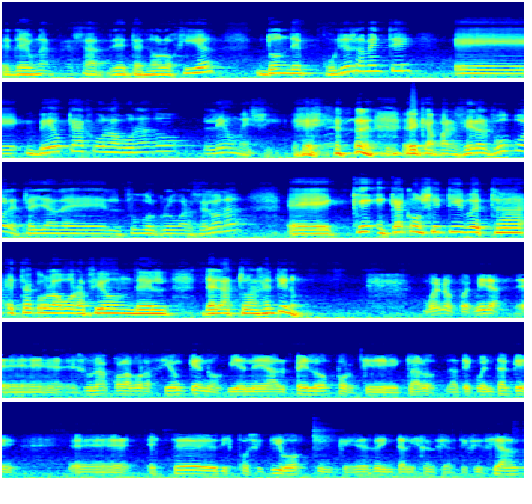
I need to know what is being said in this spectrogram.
de una empresa de tecnología, donde curiosamente eh, veo que ha colaborado Leo Messi, el que apareciera el fútbol, estrella del Fútbol Club Barcelona. Eh, ¿En qué ha consistido esta, esta colaboración del, del actor argentino? Bueno, pues mira, eh, es una colaboración que nos viene al pelo porque, claro, date cuenta que este dispositivo, que es de inteligencia artificial,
